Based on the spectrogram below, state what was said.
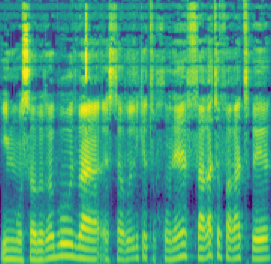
این مسابقه بود و استقلالی که تو خونه فقط و فقط به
